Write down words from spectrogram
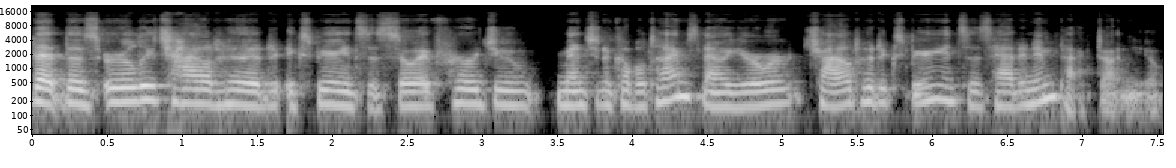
that those early childhood experiences so i've heard you mention a couple times now your childhood experiences had an impact on you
